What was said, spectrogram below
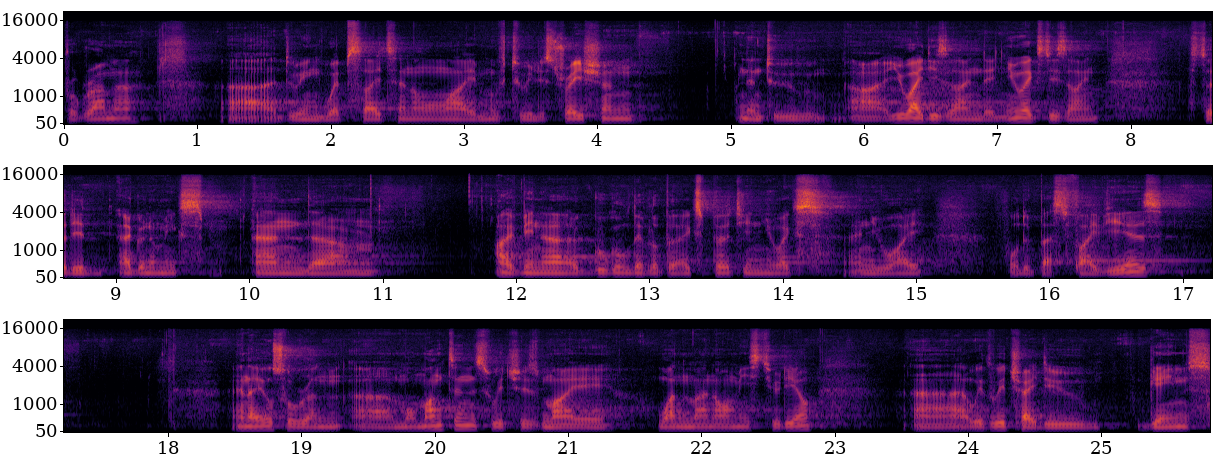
programmer, uh, doing websites and all. I moved to illustration, then to uh, UI design, then UX design, studied ergonomics, and um, I've been a Google developer expert in UX and UI for the past five years. And I also run uh, More Mountains, which is my one-man army studio, uh, with which I do games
